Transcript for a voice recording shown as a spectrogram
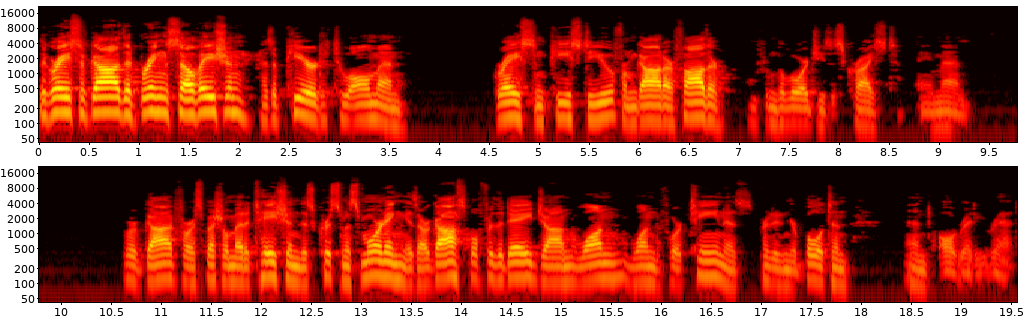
The grace of God that brings salvation has appeared to all men. Grace and peace to you from God our Father and from the Lord Jesus Christ. Amen. Word of God for our special meditation this Christmas morning is our gospel for the day, John 1 1 to 14, as printed in your bulletin and already read.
